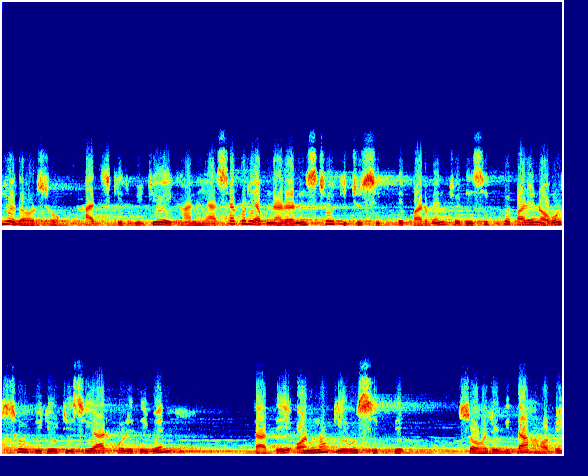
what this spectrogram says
প্রিয় দর্শক, আজকের ভিডিও এখানে। আশা করি আপনারা নিশ্চয়ই কিছু শিখতে পারবেন। যদি শিখতে পারেন, অবশ্যই ভিডিওটি শেয়ার করে দেবেন। তাতে অন্য কেউ শিখতে সহযোগিতা হবে।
